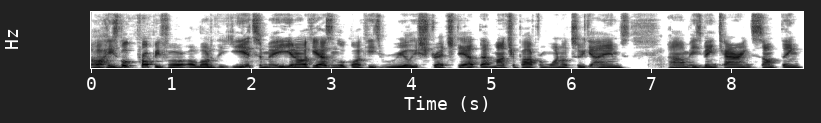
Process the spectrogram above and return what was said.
Oh, he's looked proppy for a lot of the year to me. You know, he hasn't looked like he's really stretched out that much, apart from one or two games. Um, he's been carrying something.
